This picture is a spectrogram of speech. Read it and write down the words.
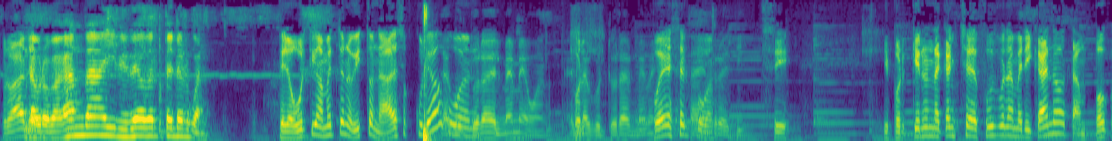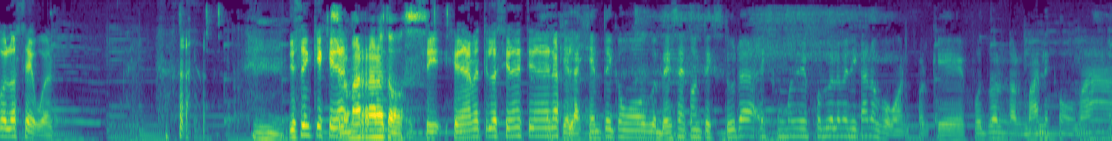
Probable- La propaganda y videos del Taylor One. Pero últimamente no he visto nada de esos culeados, La weón. cultura del meme, weón. Es Por- la cultura del meme. puede ser, está po, dentro de ti. Sí. ¿Y por qué en una cancha de fútbol americano? Tampoco lo sé, weón. Dicen que Es lo general- más raro de todos. sí, generalmente los chilenos tienen una... Es que la gente como de esa contextura es como de fútbol americano. Porque fútbol normal es como más,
